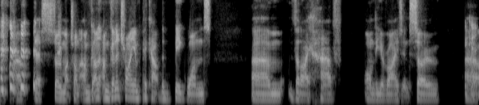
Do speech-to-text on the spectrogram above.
um, there's so much on. I'm gonna I'm gonna try and pick out the big ones um, that I have on the horizon. So. Okay. Uh,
